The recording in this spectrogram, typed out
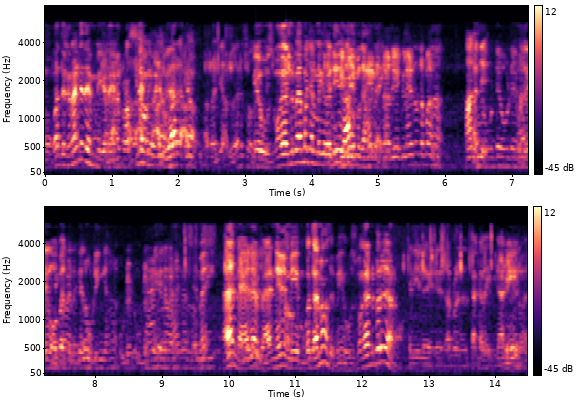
මොකද කරන්නේ දැන් මේක එන ප්‍රශ්නේ. මේ හුස්ම ගන්න බෑ මචං මේක වැඩි මෙහෙම නේද? ගහන්න. හරිය කියලා එනවා තමයි. අන්න උඩ උඩ උඩ ඔය පැත්තට කියලා උඩින් ගහන උඩ ගහන්න. ඈ නෑ නෑ නෙමෙයි මේ මොකද දන්නවද මේ හුස්ම ගන්න බැරි යනවා. එනේ නේ අපේ තකලා විනාඩිය එනවා.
